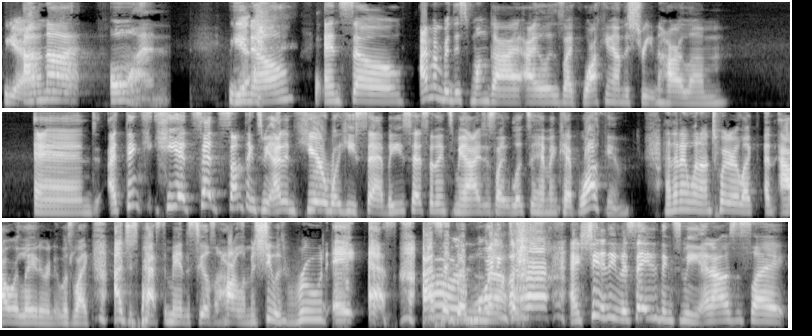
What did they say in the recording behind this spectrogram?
yeah, I'm not on, you Yeah. know? And so I remember this one guy, I was like walking down the street in Harlem. And I think he had said something to me. I didn't hear what he said, but he said something to me. I just like looked at him and kept walking. And then I went on Twitter like an hour later and it was like, I just passed Amanda Seales in Harlem and she was rude AF. I said Oh, good morning no. to her and she didn't even say anything to me. And I was just like,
